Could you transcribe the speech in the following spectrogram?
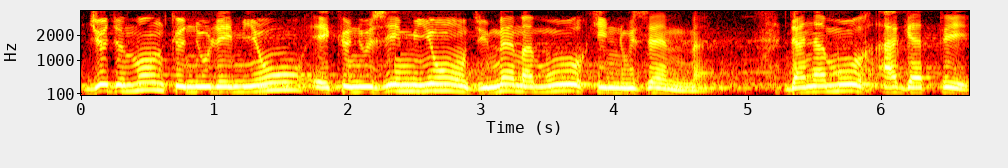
Dieu demande que nous l'aimions et que nous aimions du même amour qu'il nous aime, d'un amour agapé,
